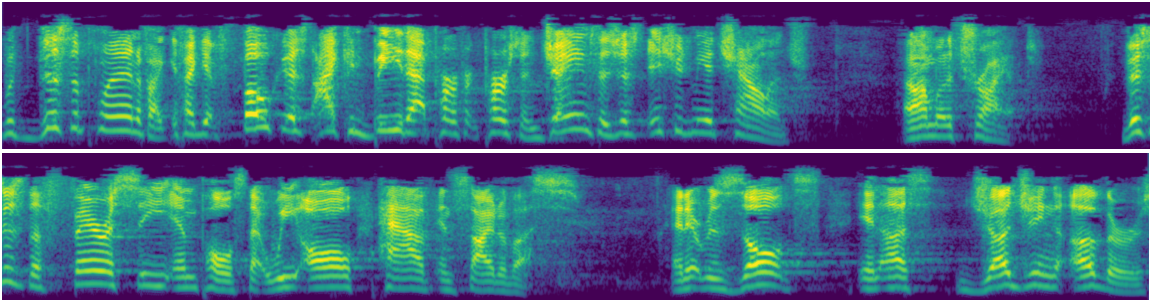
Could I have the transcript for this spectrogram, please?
with discipline, if I, if I get focused, I can be that perfect person. James has just issued me a challenge, and I'm going to try it. This is the Pharisee impulse that we all have inside of us. And it results in us judging others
